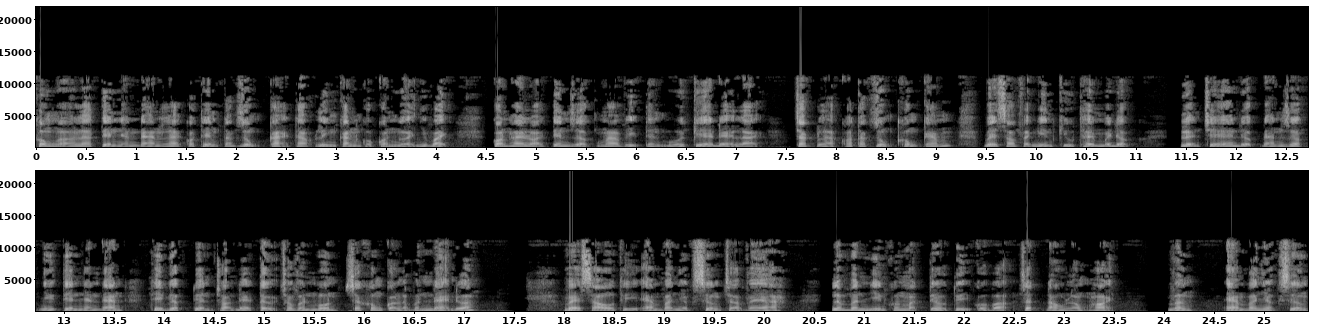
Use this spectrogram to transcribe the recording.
Không ngờ là tiên nhan đan lại có thêm tác dụng cải tạo linh căn của con người như vậy. Còn hai loại tiên dược mà vị tiền bối kia để lại chắc là có tác dụng không kém, về sau phải nghiên cứu thêm mới được. Luyện chế được đan dược như tiên nhan đan thì việc tuyển chọn đệ tử cho vân môn sẽ không còn là vấn đề nữa. Về sau thì em và nhược sương trở về à? Lâm vân nhìn khuôn mặt tiểu tụy của vợ, rất đau lòng hỏi. Vâng em và nhược sương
